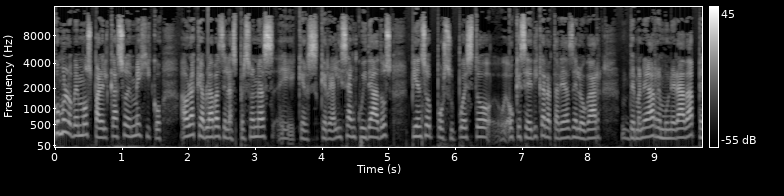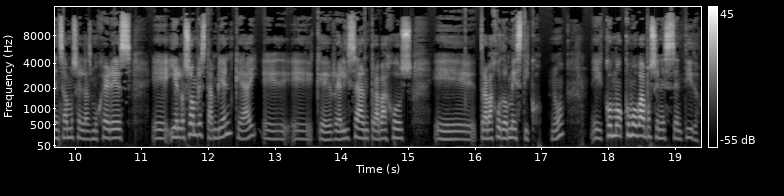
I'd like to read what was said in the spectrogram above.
cómo, lo vemos para el caso de México? Ahora que hablabas de las personas eh, que, que, realizan cuidados, pienso, por supuesto, o que se dedican a tareas del hogar de manera remunerada, pensamos en las mujeres eh, y en los hombres también que hay, eh, que realizan trabajos, trabajo doméstico, ¿no? ¿cómo, ¿Cómo vamos en ese sentido?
